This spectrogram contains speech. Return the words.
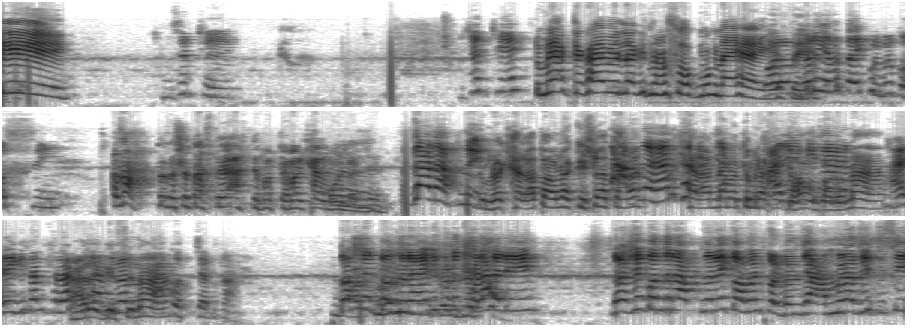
ঠিক। তুমি একটা খাই তোমার চোখ মুখ নাই হয়ে গেছে। ধরে এবার তাই খুলবে করছি। তোদের সাথে আসতে আসতে পারতে আমার খেলা মনে লাগলেন তোমরা খেলা পাও না কিছু তোমরা খেলার নামে তোমরা ঢং করো না। হারিয়ে গেছেন খেলা হারিয়ে খেলা গেছি না। তা করছেন না। দর্শক বন্ধুরা এই কোনো খেলা হারি দর্শক বন্ধুরা আপনারাই কমেন্ট করবেন যে আমরা জিতেছি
